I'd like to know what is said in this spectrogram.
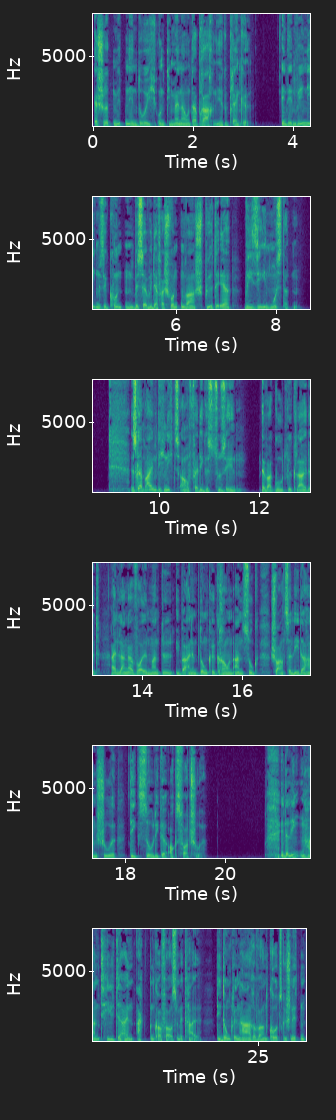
Er schritt mitten hindurch und die Männer unterbrachen ihr Geplänkel. In den wenigen Sekunden, bis er wieder verschwunden war, spürte er, wie sie ihn musterten. Es gab eigentlich nichts Auffälliges zu sehen. Er war gut gekleidet, ein langer Wollmantel über einem dunkelgrauen Anzug, schwarze Lederhandschuhe, dicksohlige Oxfordschuhe. In der linken Hand hielt er einen Aktenkoffer aus Metall. Die dunklen Haare waren kurz geschnitten,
